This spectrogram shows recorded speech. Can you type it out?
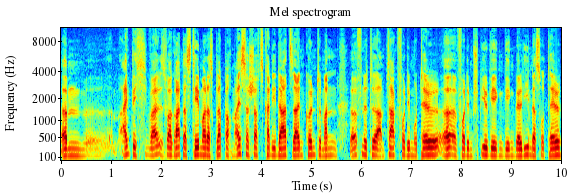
Ähm, äh, eigentlich war, es war gerade das Thema, dass Gladbach Meisterschaftskandidat sein könnte. Man eröffnete am Tag vor dem Hotel, äh, vor dem Spiel gegen, gegen Berlin das Hotel.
